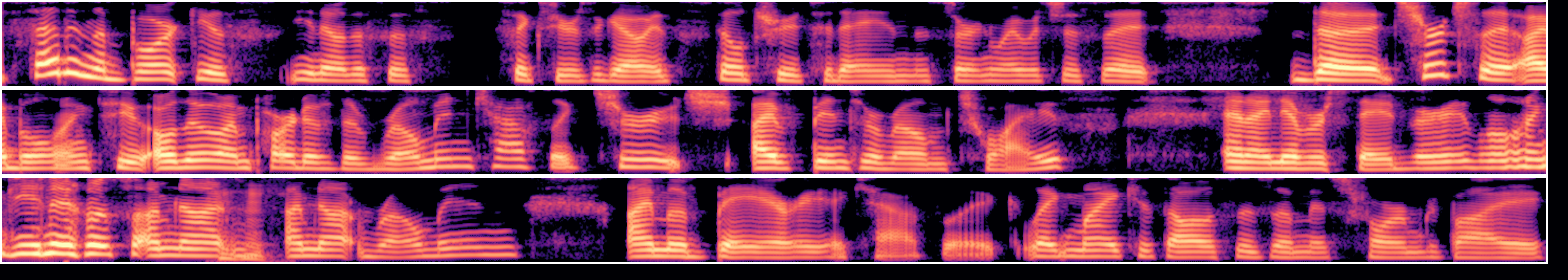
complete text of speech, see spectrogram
said in the book is, you know, this is six years ago. It's still true today in a certain way, which is that the church that I belong to, although I'm part of the Roman Catholic Church, I've been to Rome twice and I never stayed very long, you know, so I'm not mm-hmm. I'm not Roman. I'm a Bay Area Catholic. Like my Catholicism is formed by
